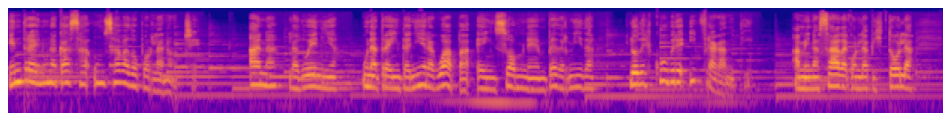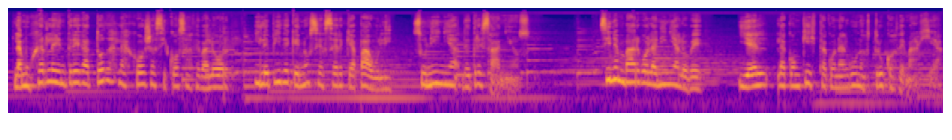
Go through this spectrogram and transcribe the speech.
entra en una casa un sábado por la noche. Ana, la dueña, una treintañera guapa e insomne empedernida, lo descubre infraganti. Amenazada con la pistola, la mujer le entrega todas las joyas y cosas de valor y le pide que no se acerque a Pauli, su niña de tres años. Sin embargo, la niña lo ve y él la conquista con algunos trucos de magia.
